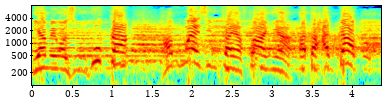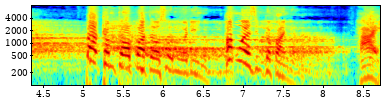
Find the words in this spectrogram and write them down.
yamewazunguka hamwezi mkayafanya. Atahaddaku mpaka mtawapata wasomi wa dini. Hamwezi mkafanya. Haya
